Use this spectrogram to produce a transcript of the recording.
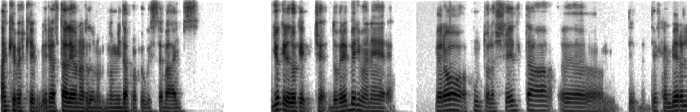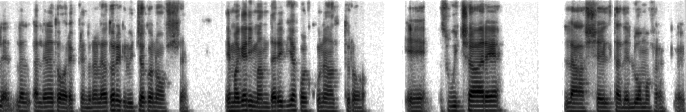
anche perché in realtà Leonardo non, non mi dà proprio queste vibes. Io credo che cioè, dovrebbe rimanere, però appunto la scelta eh, del cambiare allenatore e prendere un allenatore che lui già conosce e magari mandare via qualcun altro e switchare la scelta dell'uomo fran- eh,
